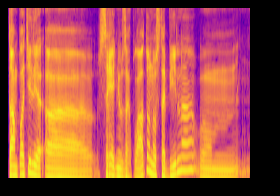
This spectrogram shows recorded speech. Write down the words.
Там платили э, среднюю зарплату, но стабильно. м,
